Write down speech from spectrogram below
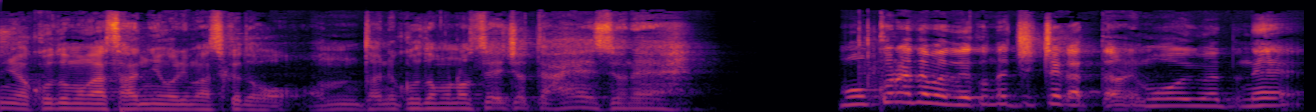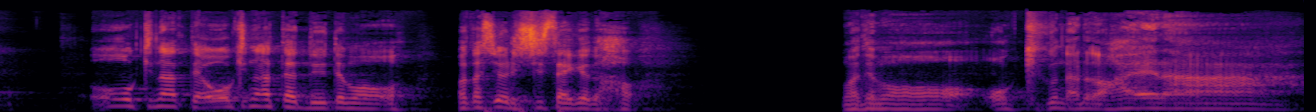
には子供が3人おりますけど本当に子供の成長って早いですよね。もうこの間までこんなちっちゃかったのにもう今ね大きなって大きなってって言っても私より小さいけどまあでも大きくなるの早いな。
